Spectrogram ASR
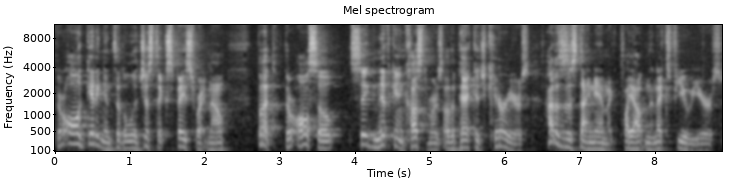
they're all getting into the logistics space right now, but they're also significant customers of the package carriers. How does this dynamic play out in the next few years?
